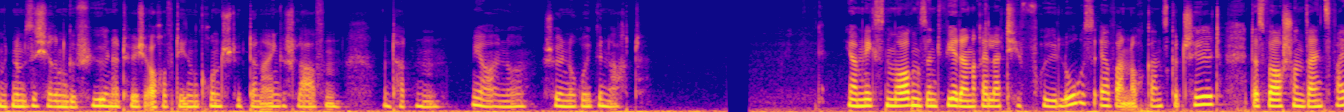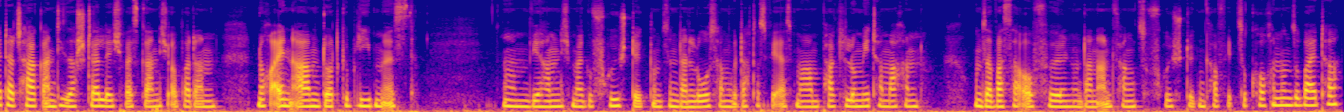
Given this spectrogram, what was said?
mit einem sicheren Gefühl natürlich auch auf diesem Grundstück dann eingeschlafen und hatten ja eine schöne ruhige Nacht. Ja, am nächsten Morgen sind wir dann relativ früh los. Er war noch ganz gechillt. Das war auch schon sein zweiter Tag an dieser Stelle. Ich weiß gar nicht, ob er dann noch einen Abend dort geblieben ist. Ähm, wir haben nicht mal gefrühstückt und sind dann los, haben gedacht, dass wir erstmal ein paar Kilometer machen, unser Wasser auffüllen und dann anfangen zu frühstücken, Kaffee zu kochen und so weiter.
